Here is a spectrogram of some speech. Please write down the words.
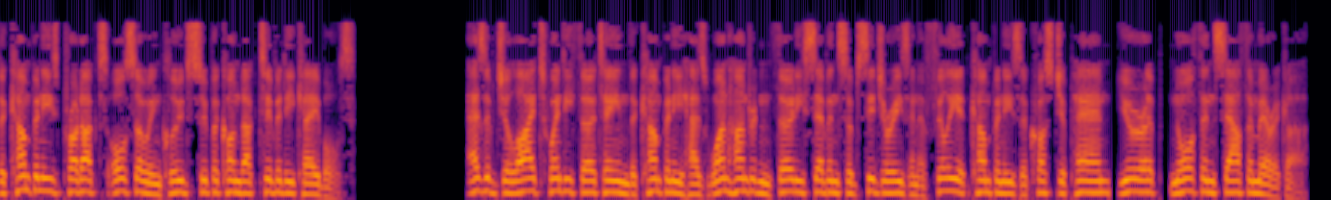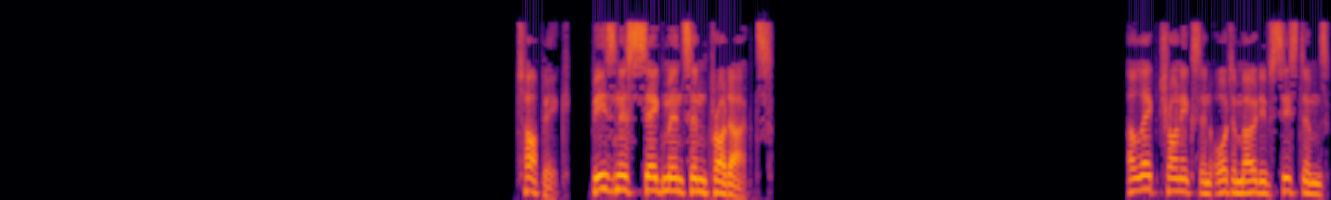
The company's products also include superconductivity cables. As of July 2013 the company has 137 subsidiaries and affiliate companies across Japan, Europe, North and South America. Business segments and products Electronics and automotive systems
